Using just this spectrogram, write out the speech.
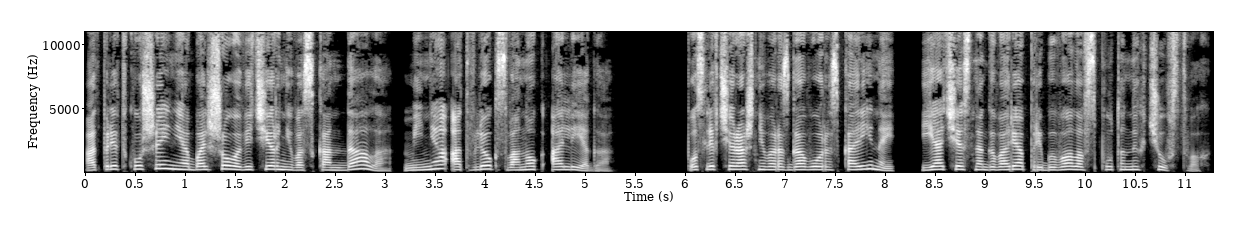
От предвкушения большого вечернего скандала меня отвлек звонок Олега. После вчерашнего разговора с Кариной я, честно говоря, пребывала в спутанных чувствах.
